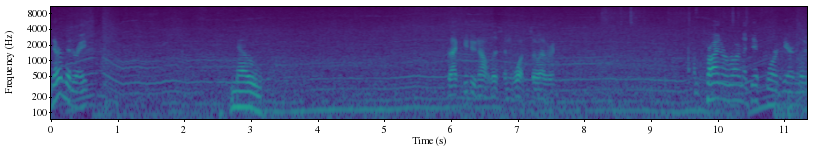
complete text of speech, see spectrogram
Is there a mid race? No. Zach, you do not listen whatsoever. I'm trying to run a Discord here, Luke.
